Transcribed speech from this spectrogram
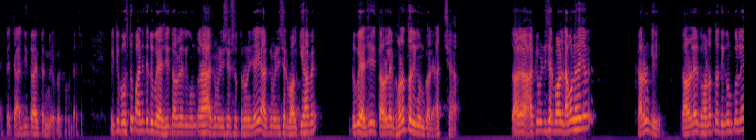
একটা চার্জিত একটা নিরপেক্ষ মধ্যে আছে। একটি বস্তু পানিতে ডুবে আছে তরলে দ্বিগুণ করা হয় আর্কিমিডিসের সূত্র অনুযায়ী আর্কিমিডিসের বল কি হবে? ডুবে আছে তরলের ঘনত্ব দ্বিগুণ করে আচ্ছা। তাহলে আর্কিমিডিসের বল ডাবল হয়ে যাবে। কারণ কি? তরলের ঘনত্ব দ্বিগুণ করলে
